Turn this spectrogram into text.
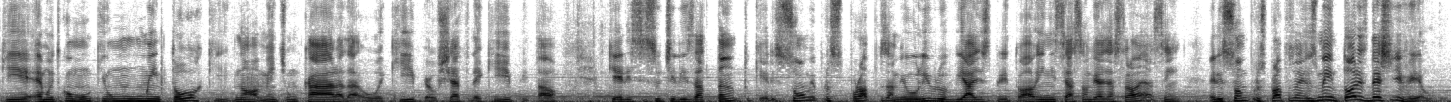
que é muito comum que um mentor, que normalmente um cara da ou equipe, é o chefe da equipe e tal, que ele se utiliza tanto que ele some para os próprios amigos. O livro Viagem Espiritual, Iniciação Viagem Astral é assim. Ele some para os próprios amigos. Os mentores deixam de vê-lo.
